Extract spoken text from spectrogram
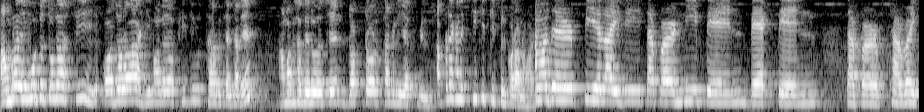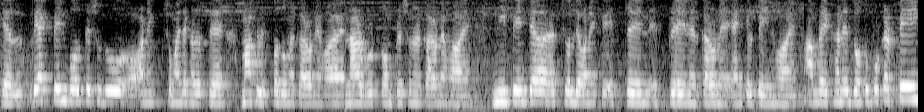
আমরা এই মুহূর্তে চলে আসছি অজরা হিমালয়া ফিজিওথেরাপি সেন্টারে আমাদের সাথে রয়েছেন ডক্টর সাবিন ইয়াসমিন। আপনার এখানে কি কি ট্রিটমেন্ট করানো হয়? আমাদের পিএলআইডি তারপর নি পেন ব্যাক পেন তারপর সার্ভাইকেল ব্যাক পেন বলতে শুধু অনেক সময় দেখা যাচ্ছে মাসেল স্পাজমের কারণে হয় নার্ভ রুট কম্প্রেশনের কারণে হয় নি পেনটা অ্যাকচুয়ালি অনেক স্ট্রেন স্প্রেনের কারণে অ্যাঙ্কেল পেইন হয়। আমরা এখানে যত প্রকার পেইন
